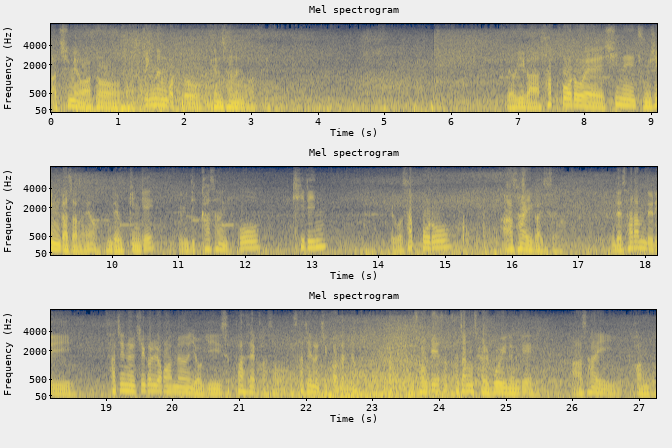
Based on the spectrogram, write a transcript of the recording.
아침에 와서 찍는 것도 괜찮은 것 같아요. 여기가 삿포로의 시내 중심가잖아요. 근데 웃긴 게 여기 니카상 있고 키린 그리고 삿포로 아사히가 있어요. 근데 사람들이 사진을 찍으려고 하면 여기 스팟에 가서 사진을 찍거든요. 저기에서 가장 잘 보이는 게 아사히 광고.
